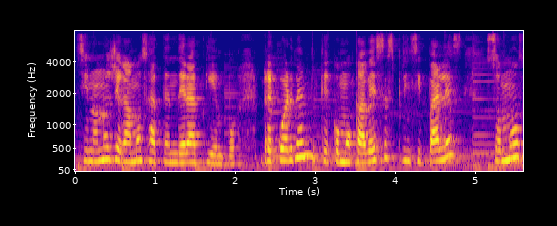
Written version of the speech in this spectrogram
si no nos llegamos a atender a tiempo. Recuerden que como cabezas principales somos,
